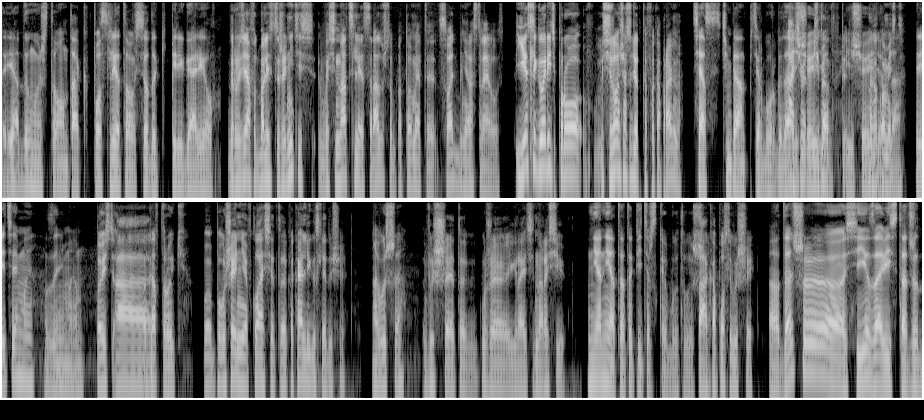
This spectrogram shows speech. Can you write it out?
я думаю, что он так после этого все-таки перегорел. Друзья, футболисты, женитесь в 18 лет сразу, чтобы потом эта свадьба не расстраивалась. Если говорить про... Сезон сейчас идет КФК, правильно? Сейчас чемпионат Петербурга, да, А, еще чемпионат- идет. Еще на идет, каком да. месте? Третье мы занимаем. То есть а Пока в тройке. повышение в классе это какая лига следующая? А выше? Высшая это уже играете на Россию. Нет, нет, это питерская будет выше. Так, а после высшей? А дальше э, сие зависит от же...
